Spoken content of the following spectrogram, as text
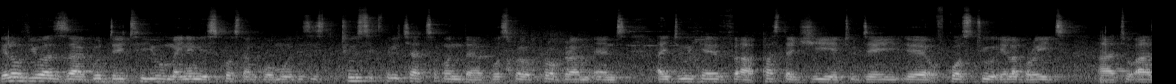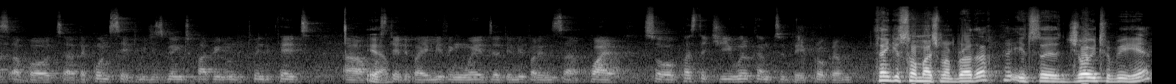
Hello viewers, uh, good day to you. My name is Costa Nkomo. This is 263 Chat on the Gospel program and I do have uh, Pastor G today, uh, of course, to elaborate uh, to us about uh, the concert which is going to happen on the 23rd, uh, Yeah. hosted by Living Word Deliverance uh, Choir. So Pastor G, welcome to the program. Thank you so much, my brother. It's a joy to be here.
